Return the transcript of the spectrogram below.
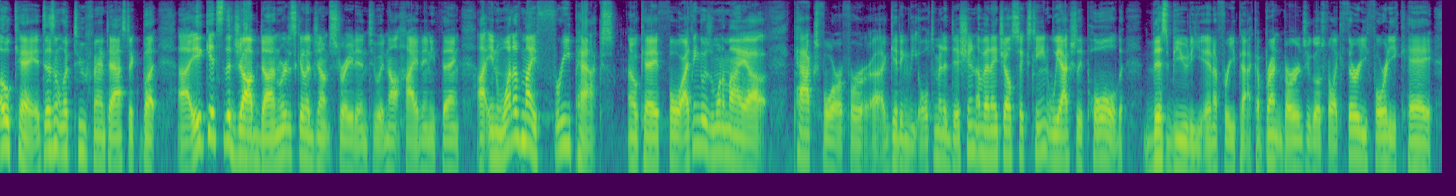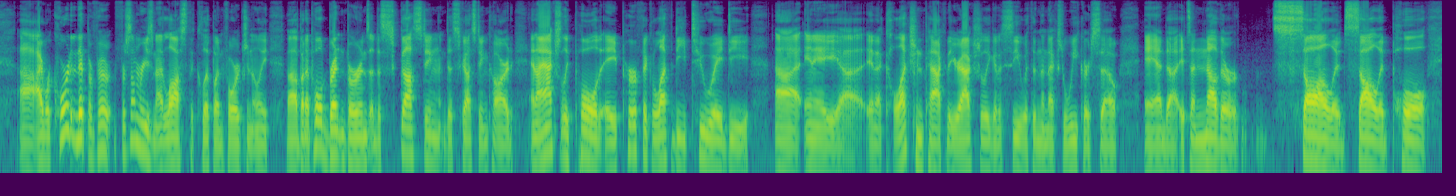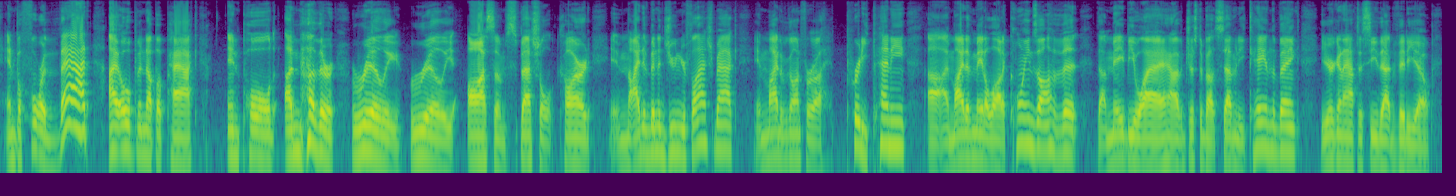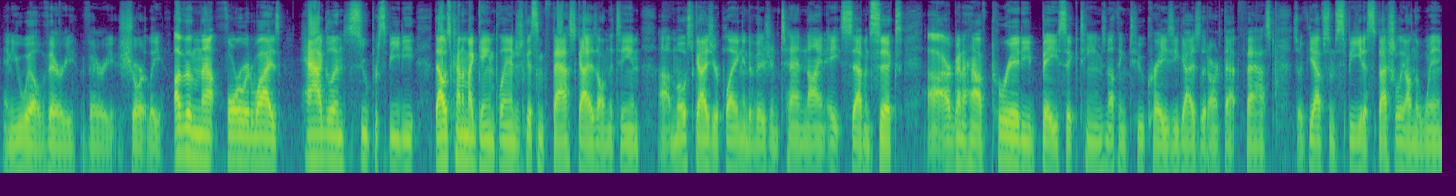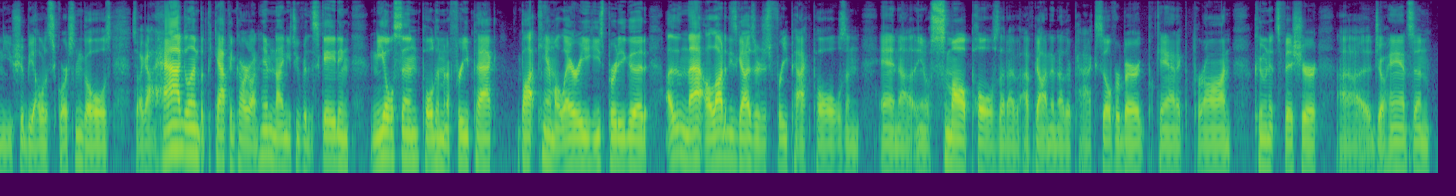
okay. It doesn't look too fantastic, but uh, it gets the job done. We're just going to jump straight into it, not hide anything. Uh, in one of my free packs, okay, for I think it was one of my uh, packs for for uh, getting the Ultimate Edition of NHL 16, we actually pulled this beauty in a free pack. A Brent Burns who goes for like 30, 40k. Uh, I recorded it, but for, for some reason I lost the clip, unfortunately. Uh, but I pulled Brent Burns, a disgusting, disgusting card, and I actually pulled a perfect lefty two-way D uh, in a uh, in a collection pack that you're actually going to see within the next week or so, and uh, it's another solid, solid pull. And before that, I opened up a pack and pulled another really, really awesome special card. It might have been a junior flashback. It might have gone for a pretty penny. Uh, I might have made a lot of coins off of it. That may be why I have just about 70k in the bank. You're going to have to see that video, and you will very, very shortly. Other than that, forward-wise, Hagelin, super speedy. That was kind of my game plan. Just get some fast guys on the team. Uh, most guys you're playing in Division 10, 9, 8, 7, 6 uh, are going to have pretty basic teams. Nothing too crazy, guys that aren't that fast. So if you have some speed, especially on the wing, you should be able to score some goals. So I got Hagelin, but the captain card on him, 92 for the skating. Nielsen, pulled him in a free pack bought Camilleri. He's pretty good. Other than that, a lot of these guys are just free pack pulls and and uh, you know small pulls that I've, I've gotten in other packs. Silfverberg, Plekanec, Perron, Kunitz, Fisher, uh, Johansson.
